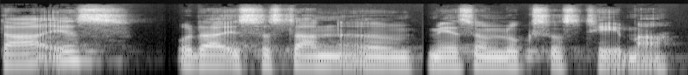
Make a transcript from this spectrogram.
da ist? Oder ist es dann äh, mehr so ein Luxusthema?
